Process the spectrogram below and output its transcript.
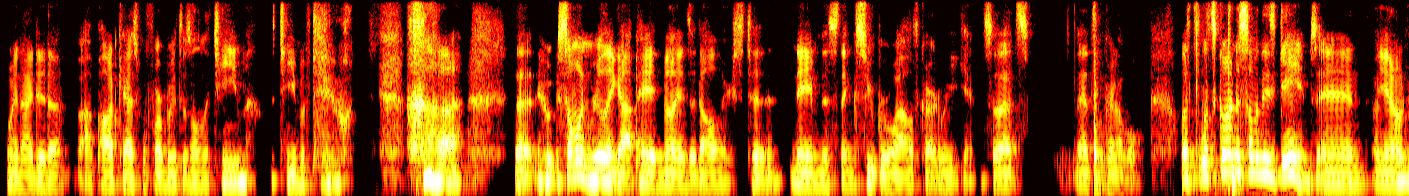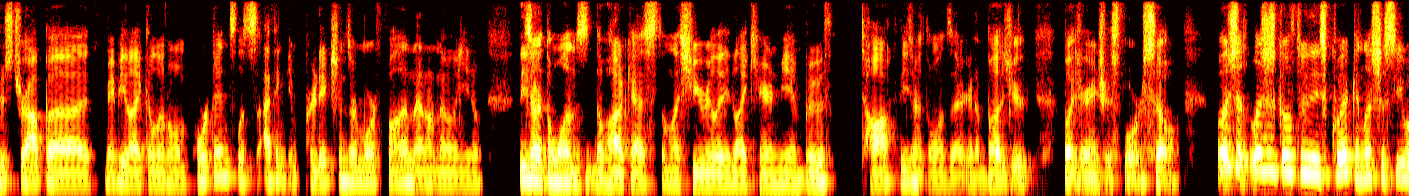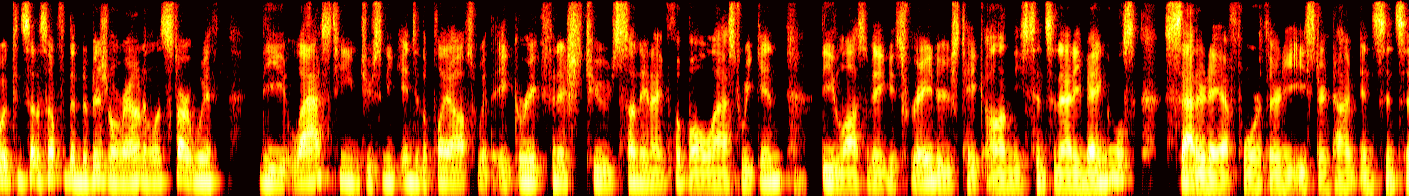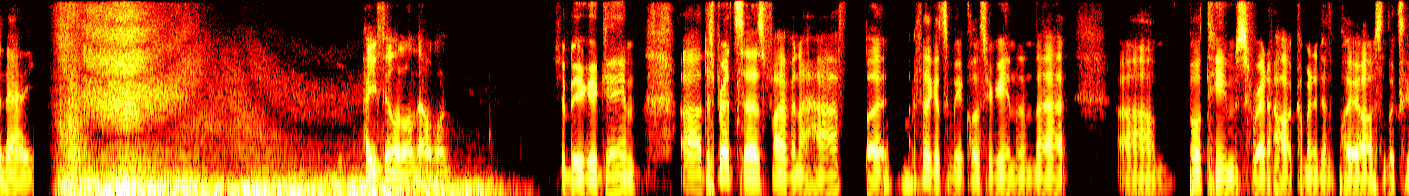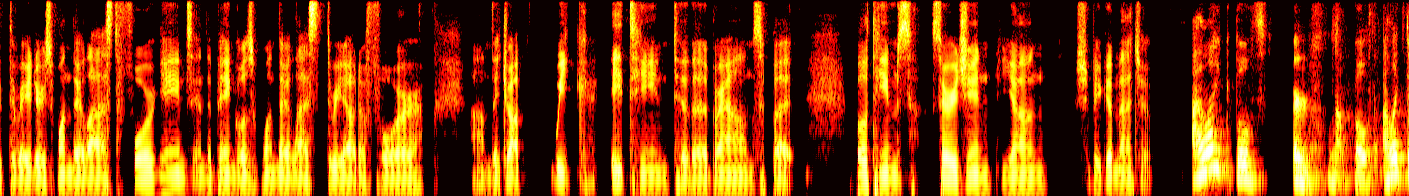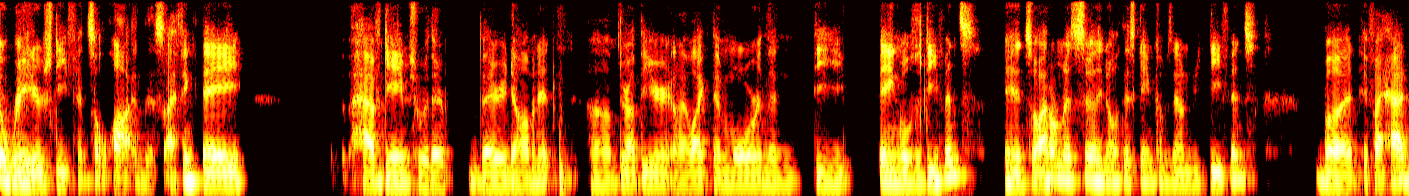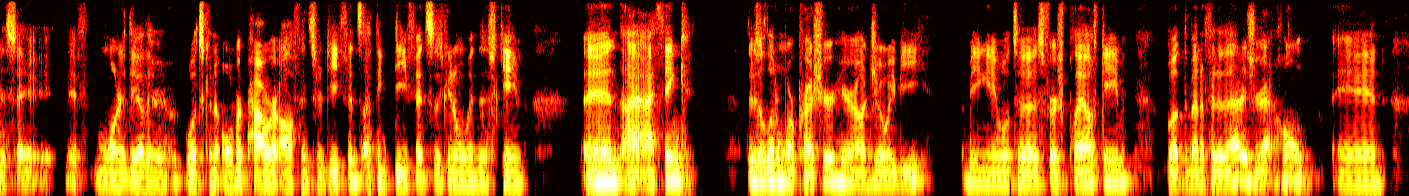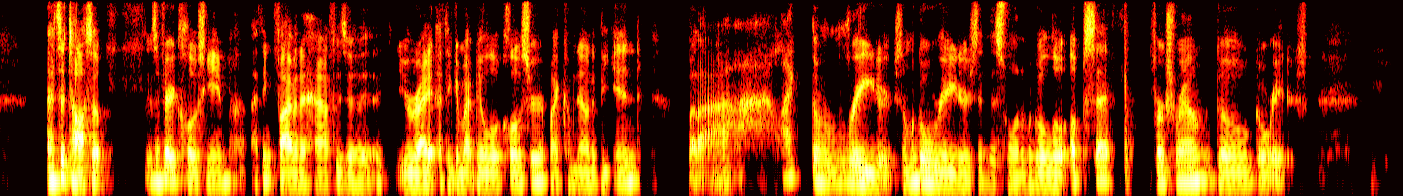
when I did a, a podcast before Booth was on the team, the team of two. that who, someone really got paid millions of dollars to name this thing Super Wild Card Weekend. So that's that's incredible. Let's let's go into some of these games and you know just drop uh maybe like a little importance. Let's I think predictions are more fun. I don't know, you know, these aren't the ones the podcast unless you really like hearing me and Booth talk. These aren't the ones that are going to buzz your buzz your interest for. So let's just let's just go through these quick and let's just see what can set us up for the divisional round. And let's start with the last team to sneak into the playoffs with a great finish to Sunday night football last weekend. The Las Vegas Raiders take on the Cincinnati Bengals Saturday at 4:30 Eastern Time in Cincinnati. How you feeling on that one? Should be a good game. Uh the spread says five and a half, but Mhm. I feel like it's gonna be a closer game than that. Um, both teams red hot coming into the playoffs. It looks like the Raiders won their last four games and the Bengals won their last three out of four. Um, they dropped week 18 to the Browns, but both teams surging, young, should be a good matchup. I like both, or not both. I like the Raiders defense a lot in this. I think they have games where they're very dominant um, throughout the year, and I like them more than the Bengals defense. And so I don't necessarily know if this game comes down to defense, but if I had to say if one or the other, what's going to overpower offense or defense, I think defense is going to win this game. And I, I think there's a little more pressure here on Joey B being able to his first playoff game. But the benefit of that is you're at home, and that's a toss up. It's a very close game. I think five and a half is a. You're right. I think it might be a little closer. It might come down at the end, but I like the Raiders. I'm gonna go Raiders in this one. I'm gonna go a little upset first round. Go go Raiders.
